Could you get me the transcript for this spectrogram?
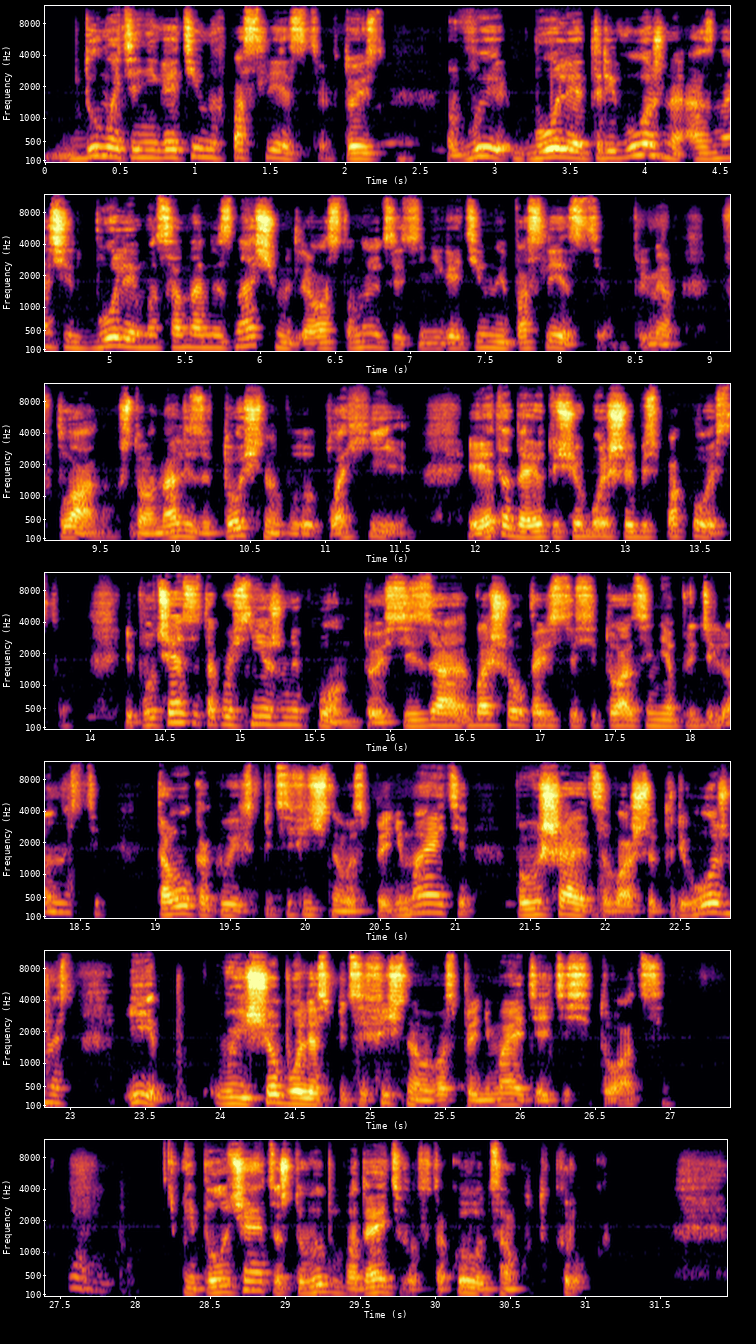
думать о негативных последствиях. То есть вы более тревожны, а значит более эмоционально значимы для вас становятся эти негативные последствия. Например, в планах, что анализы точно будут плохие. И это дает еще большее беспокойство. И получается такой снежный ком. То есть из-за большого количества ситуаций неопределенности, того, как вы их специфично воспринимаете, повышается ваша тревожность, и вы еще более специфично воспринимаете эти ситуации. И получается, что вы попадаете вот в такой вот замкнутый круг.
